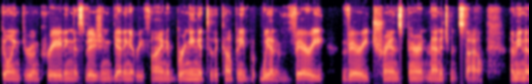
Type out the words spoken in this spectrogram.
going through and creating this vision, getting it refined, and bringing it to the company. But we had a very very transparent management style. I mean, uh,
